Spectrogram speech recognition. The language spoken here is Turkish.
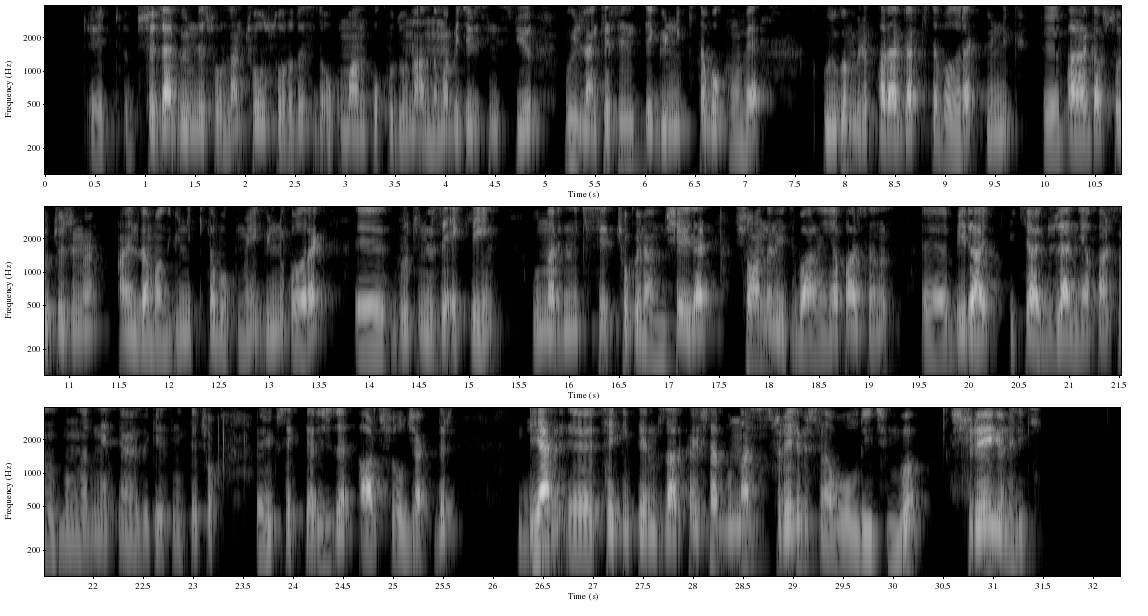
e, sözel bölümde sorulan çoğu soruda sizde okuman, okuduğunu anlama becerisini istiyor. Bu yüzden kesinlikle günlük kitap okuma ve uygun bir paragraf kitabı olarak günlük e, paragraf soru çözümü aynı zamanda günlük kitap okumayı günlük olarak e, rutininize ekleyin. Bunların ikisi çok önemli şeyler. Şu andan itibaren yaparsanız bir ay, iki ay düzenli yaparsanız bunları netlemenizde kesinlikle çok e, yüksek derecede artış olacaktır. Diğer e, tekniklerimiz arkadaşlar bunlar süreli bir sınav olduğu için bu. Süreye yönelik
